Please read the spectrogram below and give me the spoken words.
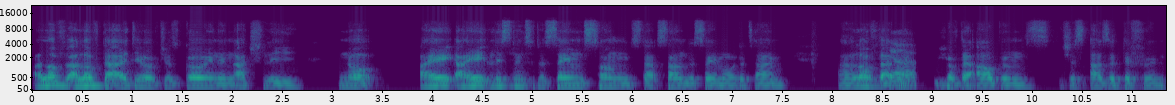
I love I love that idea of just going and actually not I hate I hate listening to the same songs that sound the same all the time. And I love that Yeah. like each of their albums just has a different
